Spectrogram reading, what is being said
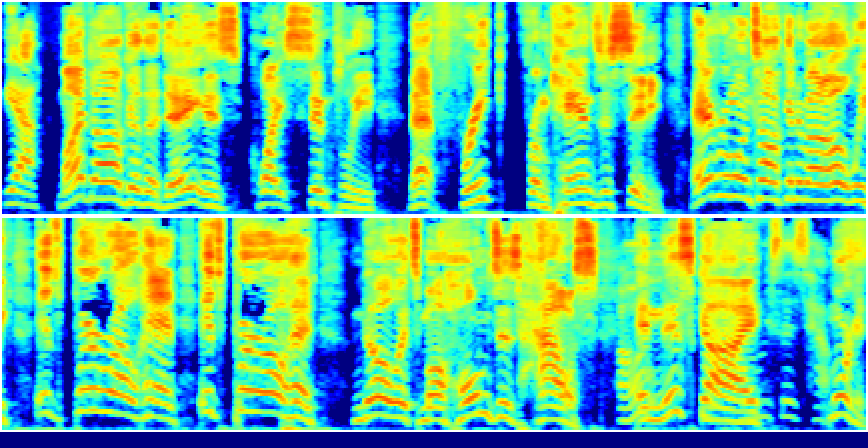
yeah. My dog of the day is quite simply that freak from Kansas City. Everyone talking about all week, it's Burrowhead, it's Burrowhead. No, it's Mahomes' house. Oh, and this guy, Mahomes' house. Morgan,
